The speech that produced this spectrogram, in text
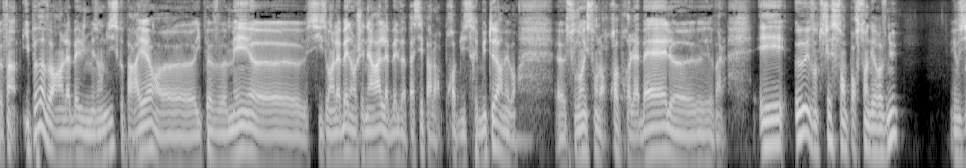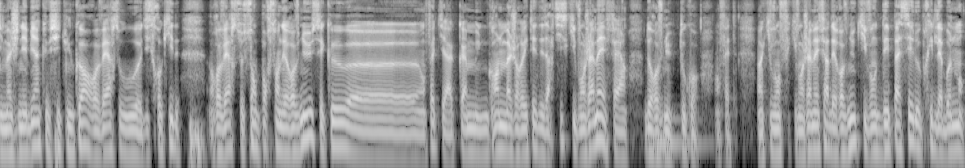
Enfin, ils peuvent avoir un label, une maison de disque par ailleurs. euh, ils peuvent, mais euh, s'ils ont un label, en général, le label va passer par leur propre distributeur. Mais bon, euh, souvent ils sont leur propre label, euh, voilà. Et eux, ils vont toucher 100% des revenus. Mais vous imaginez bien que si TuneCore reverse ou euh, DistroKid reverse 100% des revenus, c'est que euh, en fait il y a quand même une grande majorité des artistes qui vont jamais faire de revenus tout court en fait, Enfin, qui vont qui vont jamais faire des revenus qui vont dépasser le prix de l'abonnement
